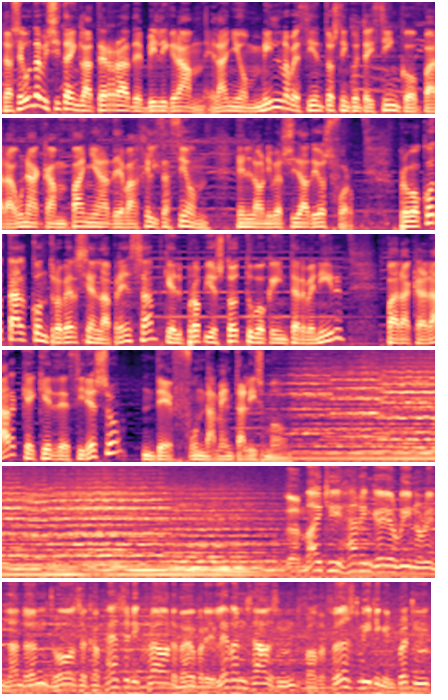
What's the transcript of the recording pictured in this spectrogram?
La segunda visita a Inglaterra de Billy Graham, el año 1955, para una campaña de evangelización en la Universidad de Oxford, provocó tal controversia en la prensa que el propio Stott tuvo que intervenir para aclarar qué quiere decir eso de fundamentalismo. The mighty Haringey Arena in London draws a capacity crowd of over 11,000 for the first meeting in Britain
